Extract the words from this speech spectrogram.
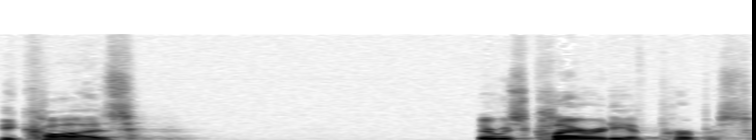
Because there was clarity of purpose.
